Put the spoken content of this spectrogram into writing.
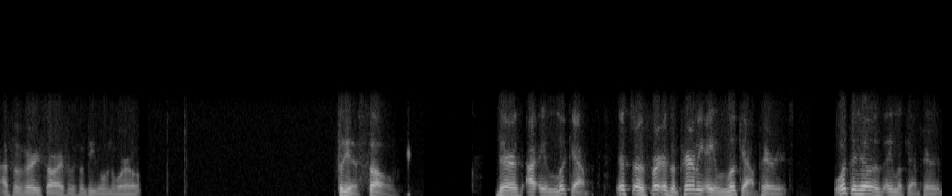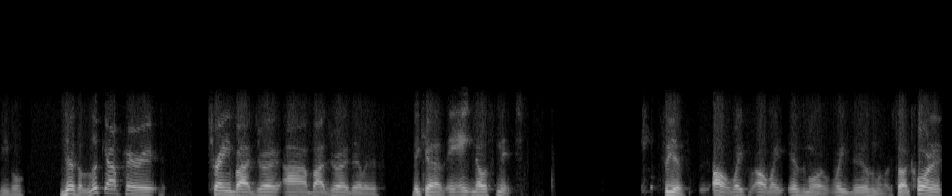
I feel very sorry for some people in the world. So yeah, so there's a, a lookout. It's, a, it's apparently a lookout period. What the hell is a lookout period, people? There's a lookout period trained by drug uh, by drug dealers because it ain't no snitch. So yes. Oh wait. Oh wait. There's more. Wait. There's more. So according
